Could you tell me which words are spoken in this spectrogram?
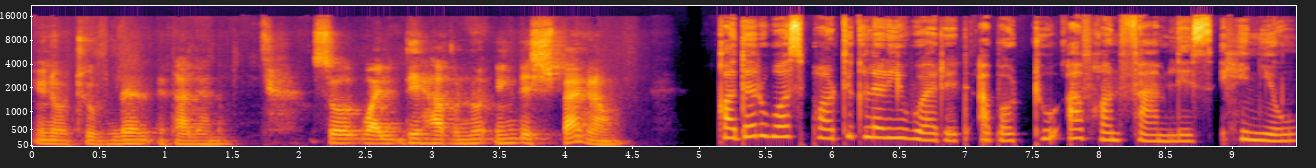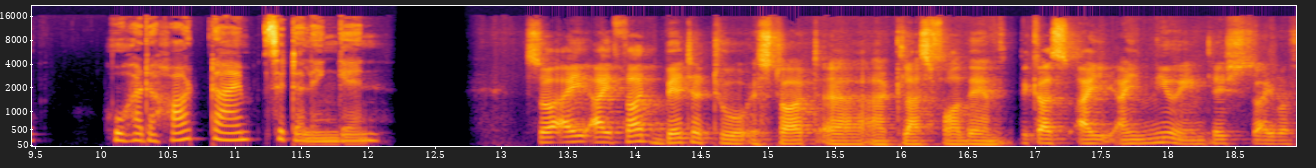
you know, to learn Italiano. So while they have no English background. Qadir was particularly worried about two Afghan families he knew who had a hard time settling in. So I, I thought better to start a, a class for them because I, I knew English, so I was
